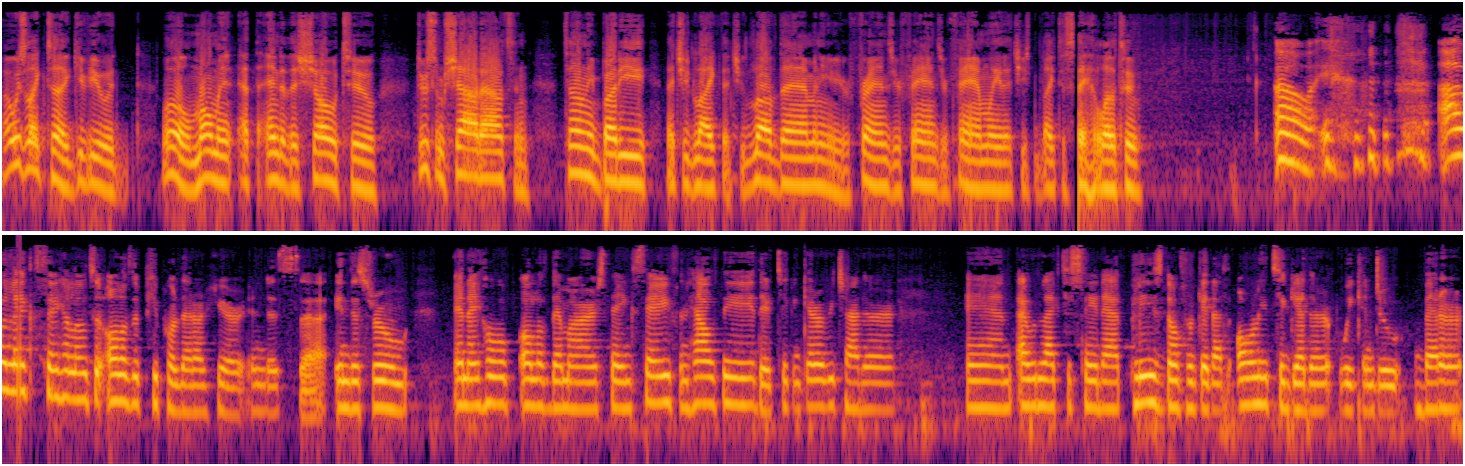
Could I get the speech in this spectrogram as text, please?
I always like to give you a little moment at the end of the show to do some shout outs and tell anybody that you'd like that you love them, any of your friends, your fans, your family that you'd like to say hello to. Oh, I would like to say hello to all of the people that are here in this uh, in this room, and I hope all of them are staying safe and healthy. They're taking care of each other, And I would like to say that please don't forget that only together we can do better.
